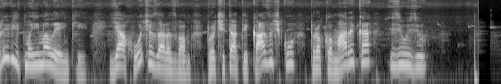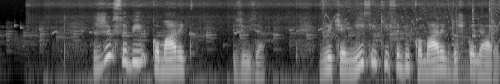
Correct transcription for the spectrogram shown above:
Привіт, мої маленькі! Я хочу зараз вам прочитати казочку про комарика Зюзю. Жив собі комарик Зюзя. Звичайнісінький собі комарик дошколярик,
